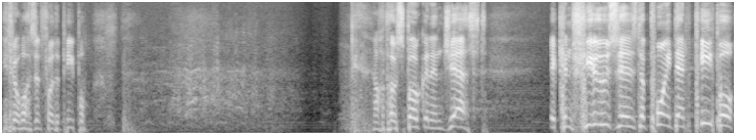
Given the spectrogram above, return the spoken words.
if it wasn't for the people. although spoken in jest, it confuses the point that people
